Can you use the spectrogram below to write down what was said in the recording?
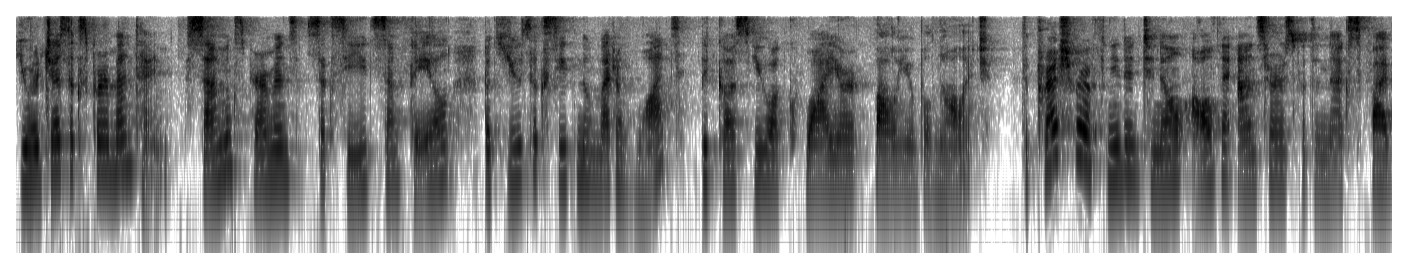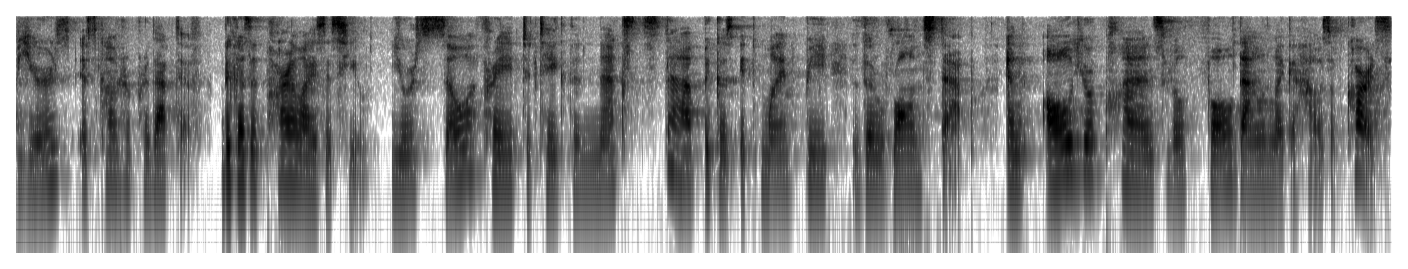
You're just experimenting. Some experiments succeed, some fail, but you succeed no matter what because you acquire valuable knowledge. The pressure of needing to know all the answers for the next five years is counterproductive because it paralyzes you you're so afraid to take the next step because it might be the wrong step. And all your plans will fall down like a house of cards.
